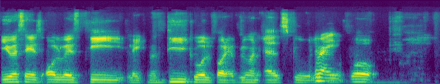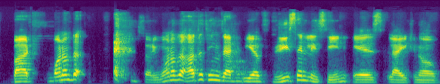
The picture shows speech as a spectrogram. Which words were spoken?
USA is always the like you know, the goal for everyone else to like, right. But one of the sorry, one of the other things that we have recently seen is like you know,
